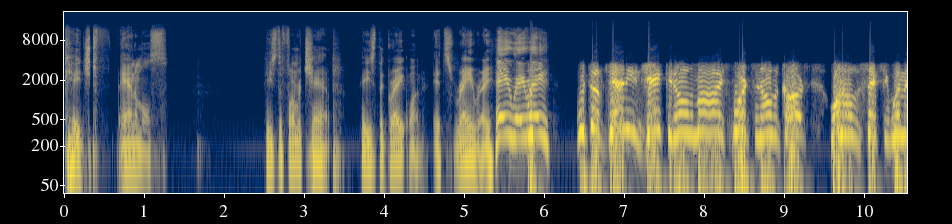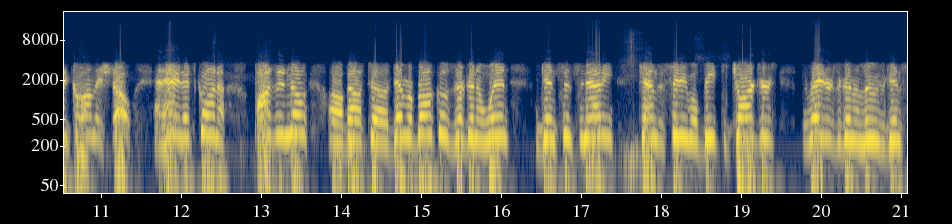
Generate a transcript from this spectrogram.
caged animals, he's the former champ. He's the great one. It's Ray Ray. Hey, Ray Ray. What's up, Danny and Jake and all the High Sports and all the cars? Want all the sexy women calling this show? And hey, let's go on a positive note uh, about uh, Denver Broncos. They're going to win against Cincinnati. Kansas City will beat the Chargers. The Raiders are going to lose against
